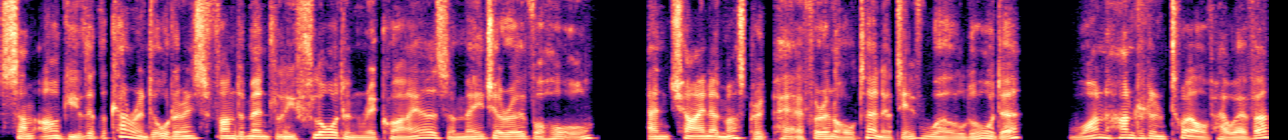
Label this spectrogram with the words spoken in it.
Some argue that the current order is fundamentally flawed and requires a major overhaul, and China must prepare for an alternative world order. 112 However,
